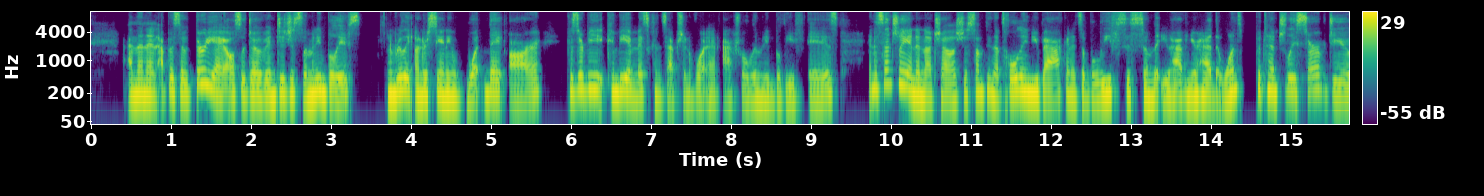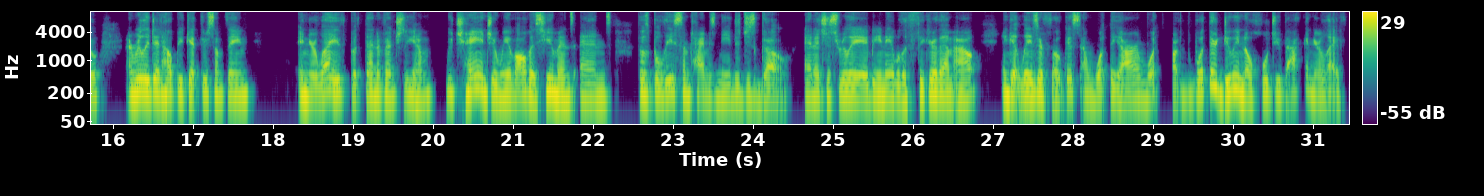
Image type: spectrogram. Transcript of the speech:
And then in episode 30, I also dove into just limiting beliefs and really understanding what they are, because there be, can be a misconception of what an actual limiting belief is. And essentially, in a nutshell, it's just something that's holding you back, and it's a belief system that you have in your head that once potentially served you and really did help you get through something in your life. But then eventually, you know, we change and we evolve as humans, and those beliefs sometimes need to just go. And it's just really being able to figure them out and get laser focused on what they are and what uh, what they're doing to hold you back in your life.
